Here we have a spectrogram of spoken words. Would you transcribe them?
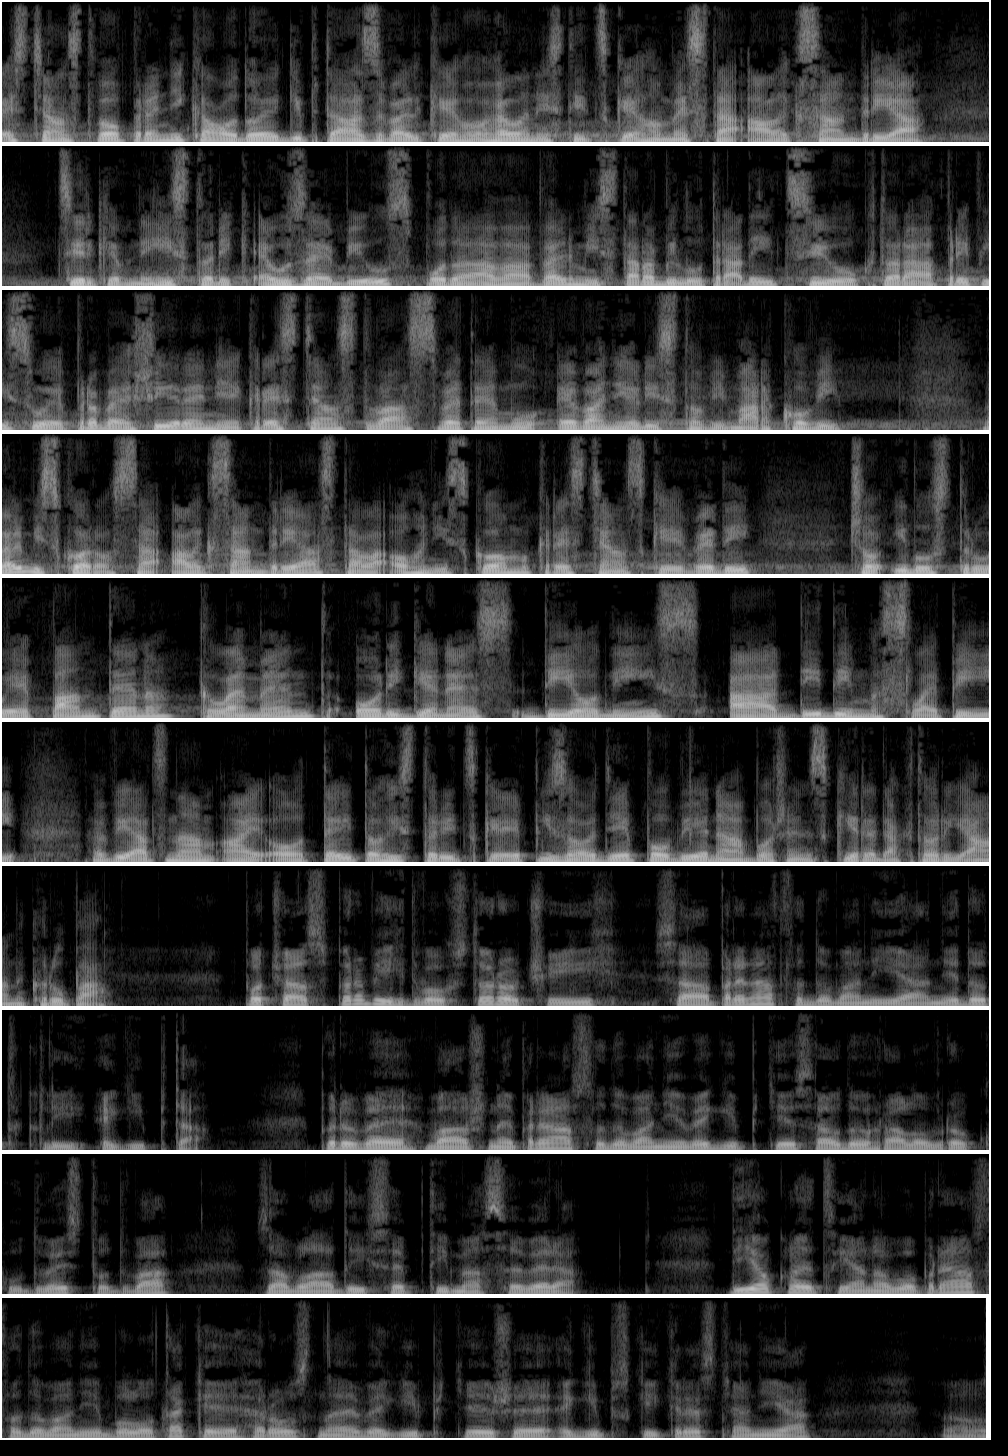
Kresťanstvo prenikalo do Egypta z veľkého helenistického mesta Alexandria. Cirkevný historik Eusebius podáva veľmi starobilú tradíciu, ktorá pripisuje prvé šírenie kresťanstva svetému evangelistovi Markovi. Veľmi skoro sa Alexandria stala ohniskom kresťanskej vedy, čo ilustruje Panten, Klement, Origenes, Dionys a Didim Slepý. Viac nám aj o tejto historickej epizóde povie náboženský redaktor Ján Krupa. Počas prvých dvoch storočí sa prenasledovania nedotkli Egypta. Prvé vážne prenasledovanie v Egypte sa odohralo v roku 202 za vlády Septima Severa. Dioklecianovo prenasledovanie bolo také hrozné v Egypte, že egyptskí kresťania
